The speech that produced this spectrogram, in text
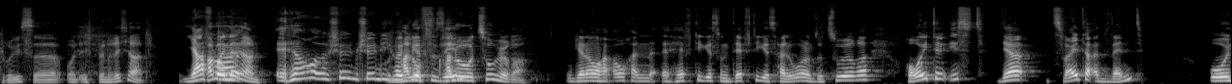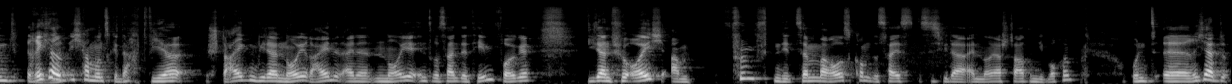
Grüße und ich bin Richard. Ja, Hallo, Freunde. Adrian. Ja, schön, schön, dich Und heute hallo, wieder zu sehen. hallo Zuhörer. Genau, auch ein heftiges und deftiges Hallo an unsere Zuhörer. Heute ist der zweite Advent und Richard und ich haben uns gedacht, wir steigen wieder neu rein in eine neue interessante Themenfolge, die dann für euch am 5. Dezember rauskommt. Das heißt, es ist wieder ein neuer Start in die Woche. Und äh, Richard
